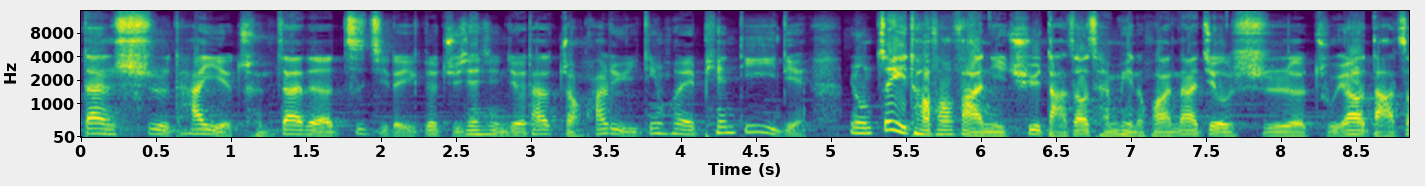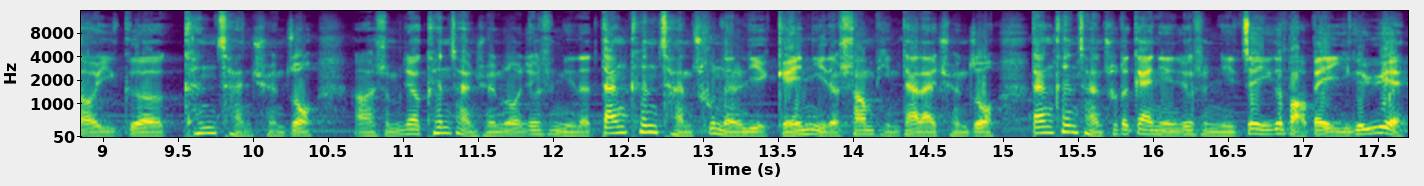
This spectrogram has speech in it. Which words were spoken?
但是它也存在着自己的一个局限性，就是它的转化率一定会偏低一点。用这一套方法，你去打造产品的话，那就是主要打造一个坑产权重啊。什么叫坑产权重？就是你的单坑产出能力给你的商品带来权重。单坑产出的概念就是你这一个宝贝一个月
